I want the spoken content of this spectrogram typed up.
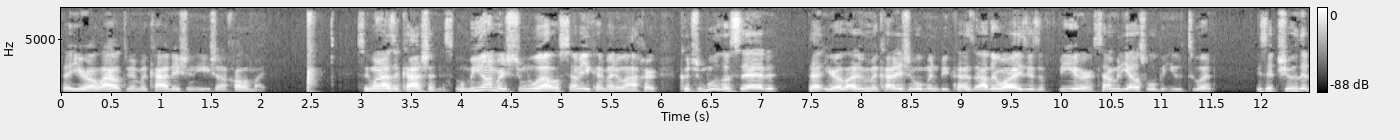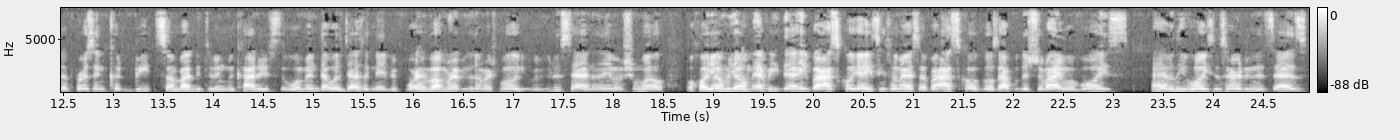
that you're allowed to be mekadesh and isha and chalamite. So one has a kasha on this. Could Shmuel have said that you're allowed to Makadish a woman because otherwise there's a fear somebody else will beat you to it? Is it true that a person could beat somebody to being Makadish the woman that was designated before him? Yehuda said in the name of Shmuel, every day, Baskol Baskol goes up with the Shemaim, a voice, a heavenly voice is heard, and it says,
